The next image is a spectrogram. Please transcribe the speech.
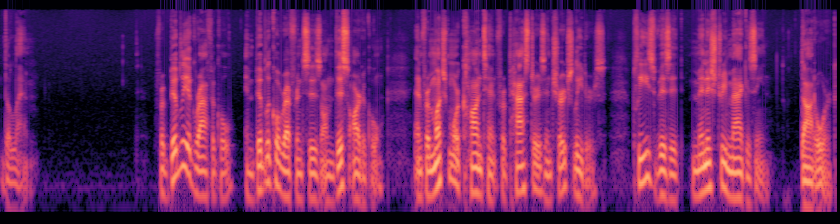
the Lamb. For bibliographical and biblical references on this article, and for much more content for pastors and church leaders, please visit ministrymagazine.org.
